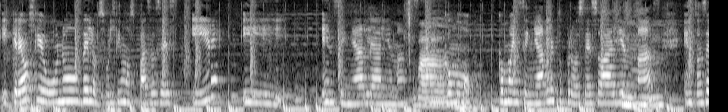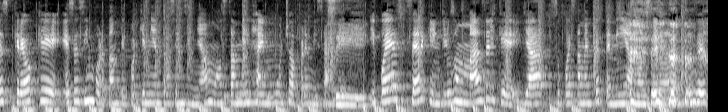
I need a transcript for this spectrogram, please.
Y creo que uno de los últimos pasos es ir y enseñarle a alguien más. Como como enseñarle tu proceso a alguien más. Entonces creo que eso es importante porque mientras enseñamos también hay mucho aprendizaje. Y puede ser que incluso más del que ya supuestamente teníamos, ¿verdad? Entonces,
